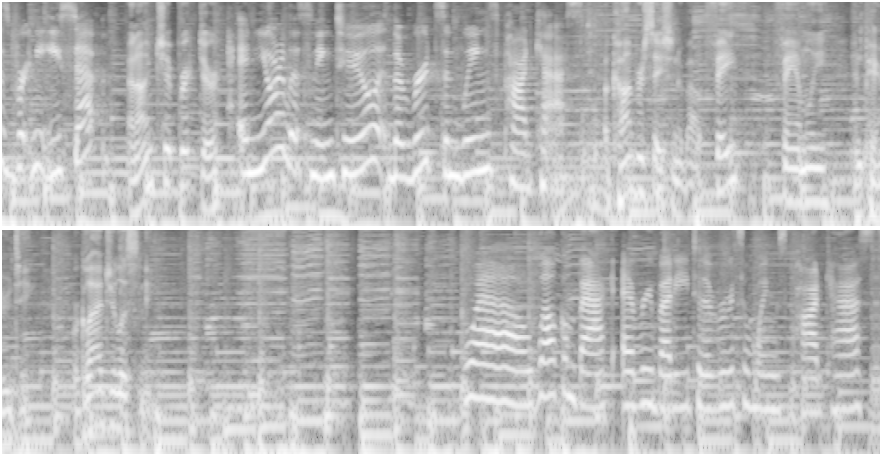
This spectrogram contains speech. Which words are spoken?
is Brittany Estep, And I'm Chip Richter, and you're listening to the Roots and Wings podcast. a conversation about faith, family, and parenting. We're glad you're listening. Well, welcome back, everybody, to the Roots and Wings podcast.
